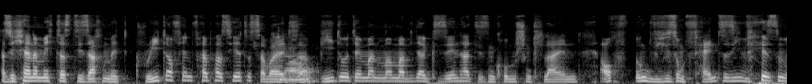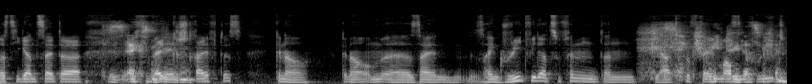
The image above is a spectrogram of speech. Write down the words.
Also ich erinnere mich, dass die Sache mit Greed auf jeden Fall passiert ist. Da war genau. ja dieser Bido, den man mal wieder gesehen hat, diesen komischen kleinen, auch irgendwie wie so ein Fantasy-Wesen, was die ganze Zeit da durch die Welt gestreift ist. Genau. Genau, um äh, sein, sein Greed wiederzufinden, dann ja, trifft er eben auf Greed.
